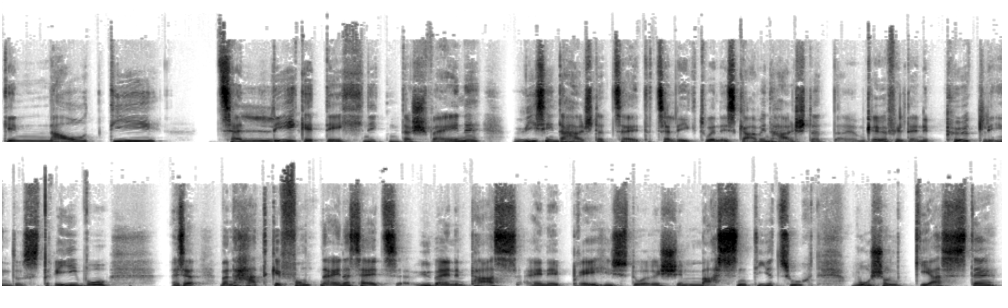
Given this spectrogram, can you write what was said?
genau die Zerlegetechniken der Schweine, wie sie in der Hallstattzeit zerlegt wurden. Es gab in Hallstatt äh, am Gräberfeld eine Pökelindustrie, wo also man hat gefunden einerseits über einen Pass eine prähistorische Massentierzucht, wo schon Gerste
